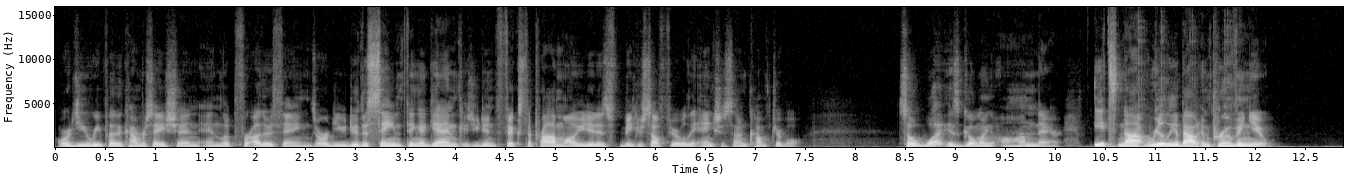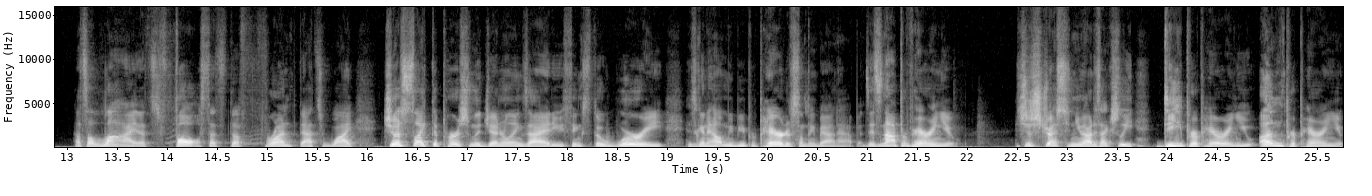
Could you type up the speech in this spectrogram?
Or do you replay the conversation and look for other things? Or do you do the same thing again because you didn't fix the problem? All you did is make yourself feel really anxious and uncomfortable. So, what is going on there? It's not really about improving you. That's a lie. That's false. That's the front. That's why, just like the person with general anxiety who thinks the worry is going to help me be prepared if something bad happens, it's not preparing you. It's just stressing you out. It's actually de-preparing you, unpreparing you.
